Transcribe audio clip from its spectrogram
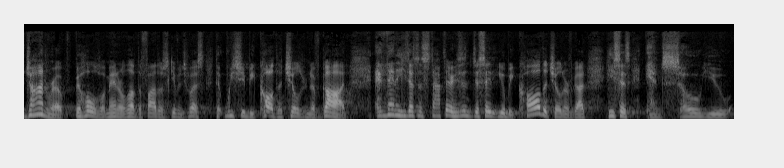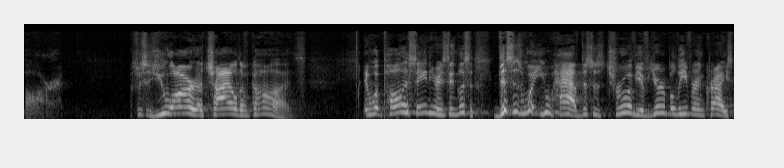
John wrote, Behold, what manner of love the Father has given to us, that we should be called the children of God. And then he doesn't stop there. He doesn't just say that you'll be called the children of God. He says, And so you are. So he says, You are a child of God. And what Paul is saying here, he's saying, listen, this is what you have. This is true of you. If you're a believer in Christ,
